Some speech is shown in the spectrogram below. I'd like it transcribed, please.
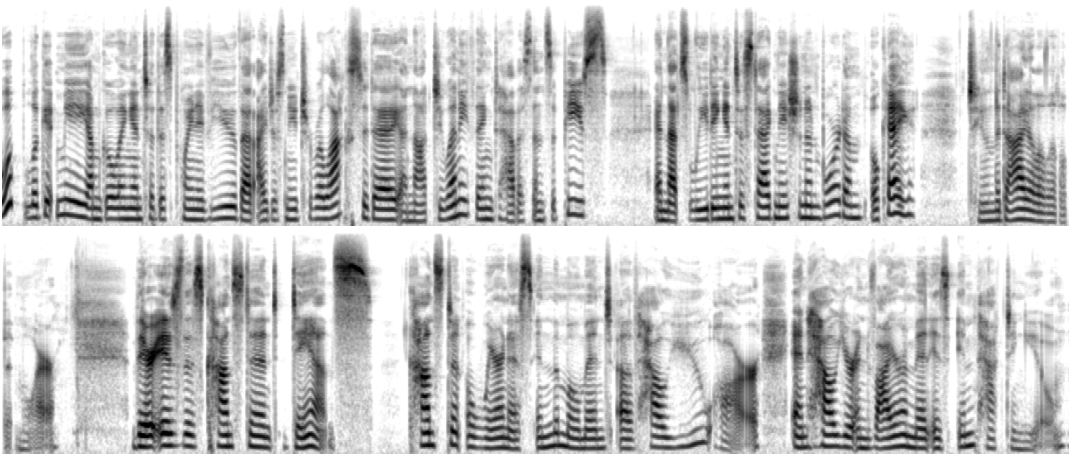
Oop, look at me. I'm going into this point of view that I just need to relax today and not do anything to have a sense of peace. And that's leading into stagnation and boredom. Okay, tune the dial a little bit more. There is this constant dance constant awareness in the moment of how you are and how your environment is impacting you.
